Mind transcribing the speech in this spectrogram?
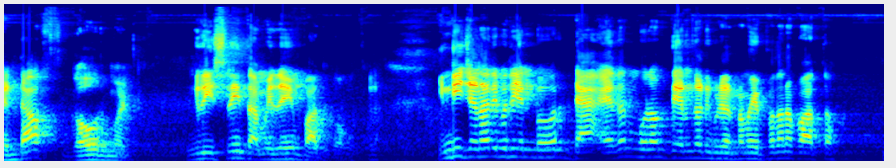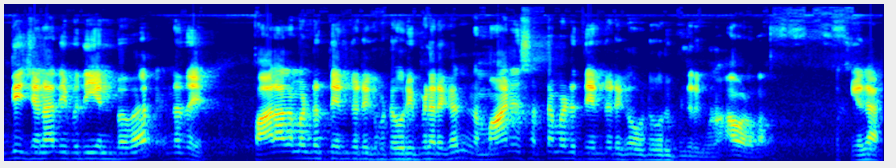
head of government இங்கிலீஷ்லையும் தமிழையும் பார்த்துக்கோங்க. இந்திய ஜனாதிபதி என்பவர் டே- எதன் மூலம் தேர்ந்தெடுக்கப்பட்டார்? நம்ம இப்போ தானே பார்த்தோம். இந்திய ஜனாதிபதி என்பவர் என்னது? பாராளுமன்ற தேர்ந்தெடுக்கப்பட்ட உறுப்பினர்கள் இந்த மாநில சட்டமன்ற தேர்ந்தெடுக்கப்பட்ட உறுப்பினர்கள் அவ்வளோதான் ஓகேங்களா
